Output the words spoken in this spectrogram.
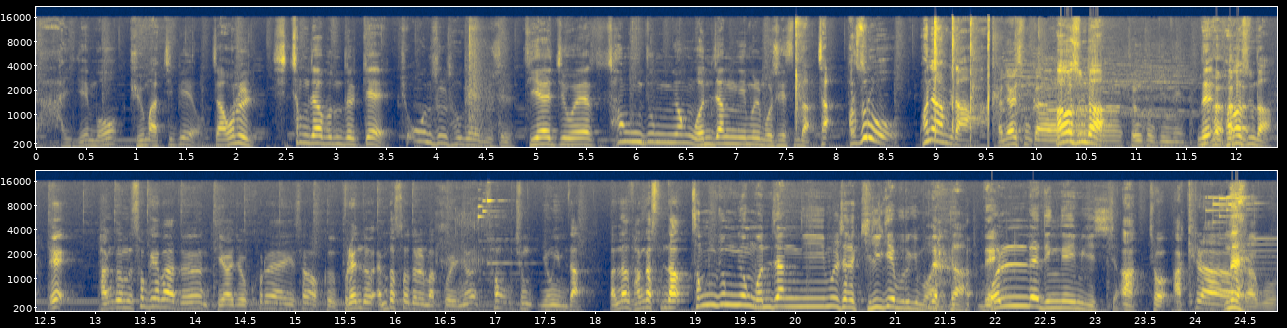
야 이게 뭐 view 맛집이에요. 자 오늘 시청자분들께 좋은 술 소개해 주실 디아지오의 성중용 원장님을 모시겠습니다. 자 박수로 환영합니다. 안녕하십니까. 반갑습니다. 정성 김님. 네 반갑습니다. 네, 방금 소개받은 디아지오 코리아에서 그 브랜드 ambassador를 맡고 있는 성중용입니다. 만나서 반갑습니다. 성중용 원장님을 제가 길게 부르기 뭐하니까 네. 원래 닉네임이 계시죠? 아, 저 아키라라고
